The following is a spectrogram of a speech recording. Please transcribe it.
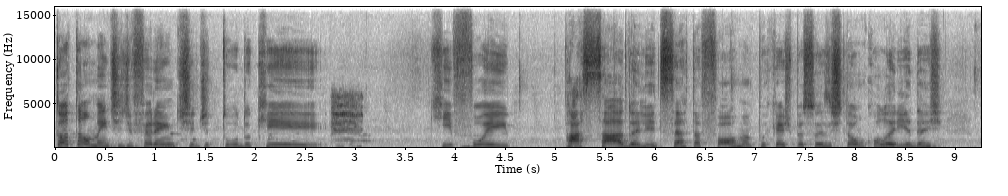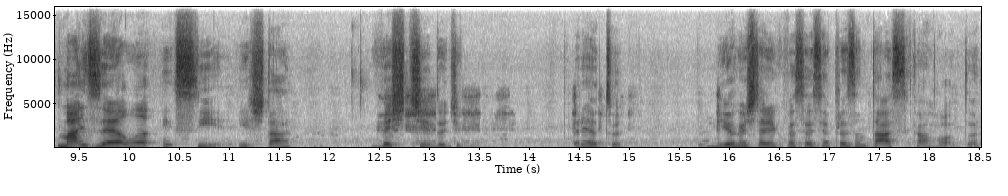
Totalmente diferente de tudo que que foi passado ali de certa forma, porque as pessoas estão coloridas, mas ela em si está vestida de preto. E eu gostaria que você se apresentasse, Carlota.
